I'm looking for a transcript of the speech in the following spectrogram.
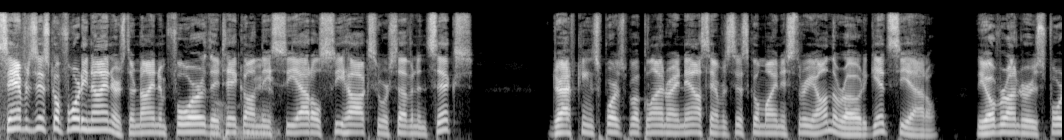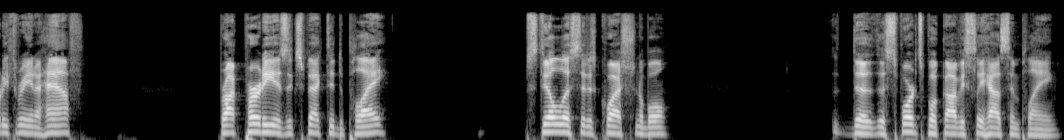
The San Francisco 49ers, they're 9 and 4. They Oh, take on the. Seattle Seahawks who are 7 and 6. DraftKings Sportsbook line right now, San Francisco minus 3 on the road against Seattle. The over under is 43 and a half. Brock Purdy is expected to play. Still listed as questionable. The the sportsbook obviously has him playing.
